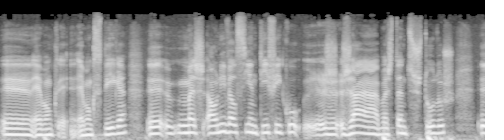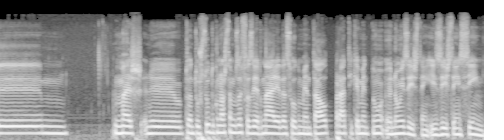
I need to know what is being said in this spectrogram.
eh, é bom que, é bom que se diga, mas ao nível científico já há bastantes estudos mas, portanto, o estudo que nós estamos a fazer na área da saúde mental praticamente não, não existem. Existem sim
